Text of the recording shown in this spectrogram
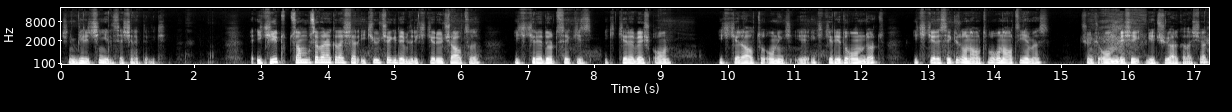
Şimdi 1 için 7 seçenek dedik. 2'yi tutsam bu sefer arkadaşlar 2 3'e gidebilir. 2 kere 3 6. 2 kere 4 8. 2 kere 5 10. 2 kere 6 12. 2 kere 7 14. 2 kere 8 16. Bu 16 yemez. Çünkü 15'e geçiyor arkadaşlar.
